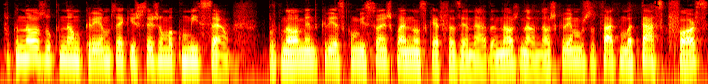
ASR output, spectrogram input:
porque nós o que não queremos é que isto seja uma comissão, porque normalmente cria-se comissões quando não se quer fazer nada. Nós não, nós queremos de facto uma task force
